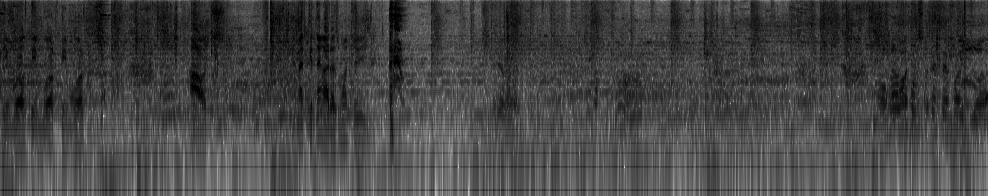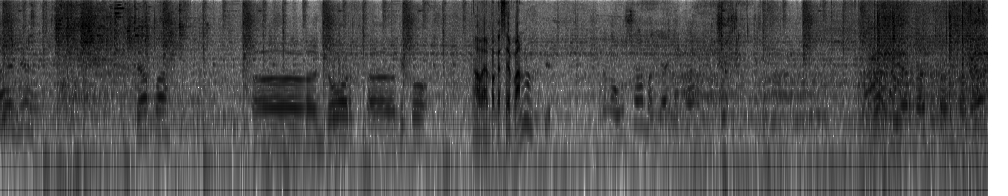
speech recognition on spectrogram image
Teamwork, teamwork, teamwork. Ouch. Medkitnya nggak ada semua cuy. Iya? Oh enggak, Oh, oh, di- pakai Seva gua aja. Siapa? Eh, Zor, eh, Vico. Ngapain pakai? Lu nggak usah, bagi aja kan Enggak, biar nggak susah-susah banget.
